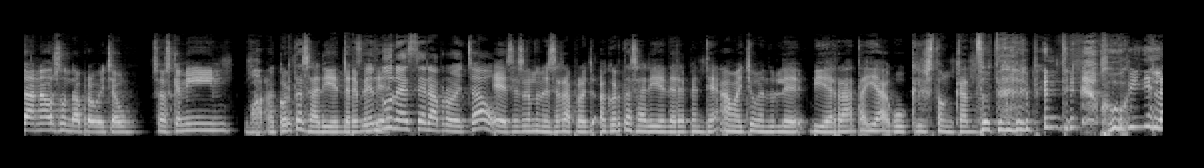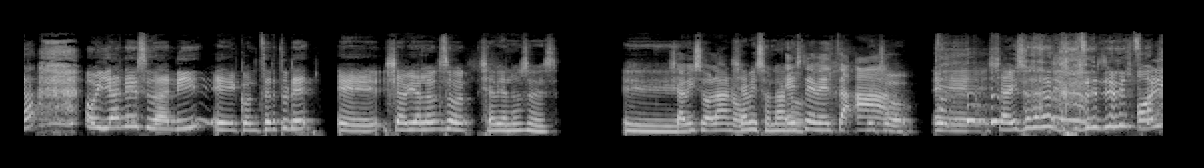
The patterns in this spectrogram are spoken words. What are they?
dana oso ondo aprobetxau. Osa, azkenin, bua, akorta sari, de repente... Zendun ez zer aprobetxau. Ez, ez gendun ez erra aprobetxau. Akorta sari, de repente, amaitxu gendule bierra, eta ja gu kriston kantzote, de repente, juginela, oiane sudani, eh, kontzerture, eh, Xabi Alonso, Xabi Alonso ez. Eh, Xabi Solano. Xabi Solano. Ez nebeltza. Ah. Betxo, eh, Xabi Solano kontzertu biltza. Hori,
